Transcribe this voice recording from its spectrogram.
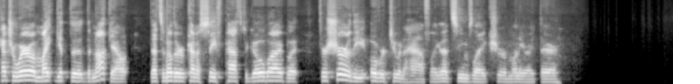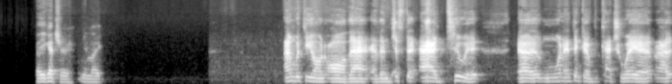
Cachoeira might get the the knockout, that's another kind of safe path to go by. But for sure, the over two and a half, like that seems like sure money right there. Oh, you got your your mic. I'm with you on all that, and then just to add to it, uh, when I think of Cachoeira uh,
